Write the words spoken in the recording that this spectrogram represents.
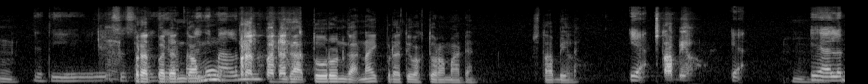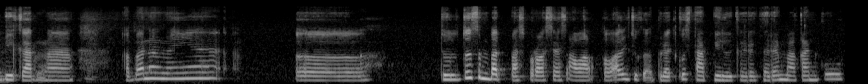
Hmm. jadi susah berat aja, badan apalagi kamu malam. berat badan nggak turun nggak naik berarti waktu Ramadan. Stabil. Ya stabil ya ya lebih karena apa namanya eh dulu tuh sempat pas proses awal-awal juga beratku stabil gara-gara makanku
